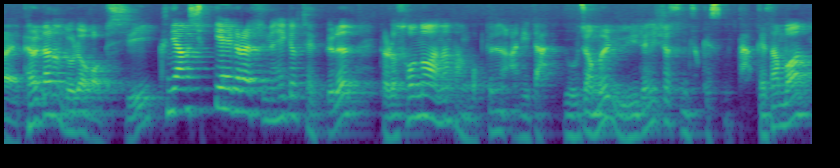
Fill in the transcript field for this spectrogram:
예, 별다른 노력 없이 그냥 쉽게 해결할 수 있는 해결책들은 별로 선호하는 방법들은 아니다. 이 점을 유의를 해주셨으면 좋겠습니다. 그래서 한번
